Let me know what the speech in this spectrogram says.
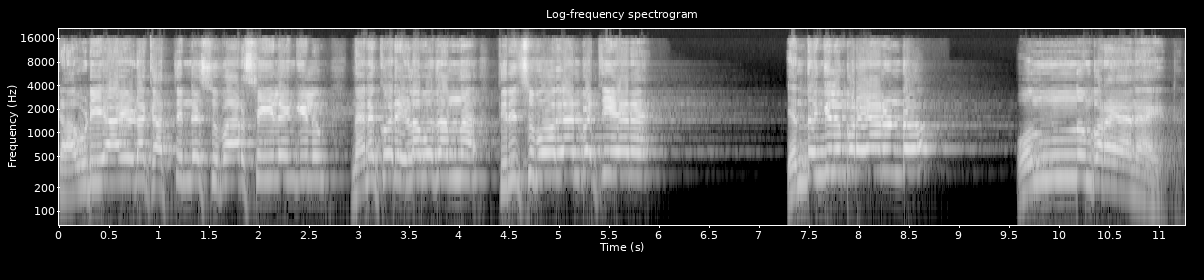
ക്ലൗഡിയായുടെ കത്തിന്റെ ശുപാർശയിലെങ്കിലും നിനക്കൊരു ഇളവ് തന്ന് തിരിച്ചു പോകാൻ പറ്റിയേനെ. എന്തെങ്കിലും പറയാനുണ്ടോ? ഒന്നും പറയാനായിട്ട്.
